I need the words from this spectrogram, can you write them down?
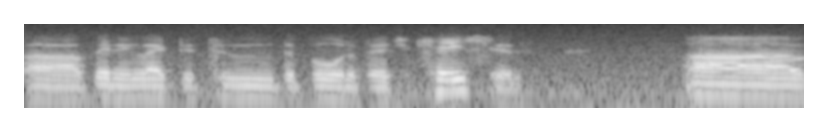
uh, been elected to the Board of Education, uh,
